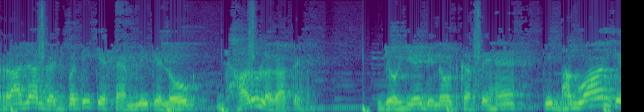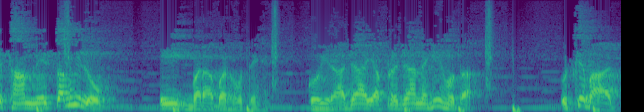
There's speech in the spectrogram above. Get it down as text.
राजा गजपति के फैमिली के लोग झाड़ू लगाते हैं, जो ये डिनोट करते हैं कि भगवान के सामने सभी लोग एक बराबर होते हैं। कोई राजा या प्रजा नहीं होता उसके बाद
